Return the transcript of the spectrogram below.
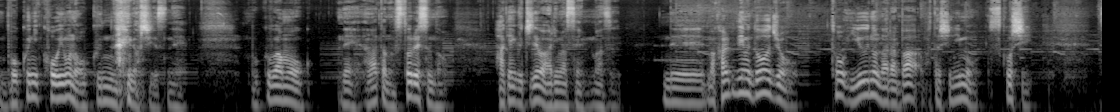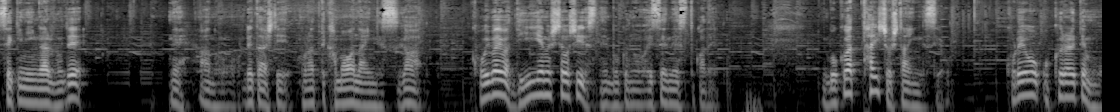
僕にこういうものを送んないでほしいですね。僕はもうねあなたのストレスのはけ口ではありませんまず。で、まあ、カルピディム道場というのならば私にも少し責任があるのでねあのレターしてもらって構わないんですがこういう場合は DM してほしいですね僕の SNS とかで。僕は対処したいんですよ。これを送られても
